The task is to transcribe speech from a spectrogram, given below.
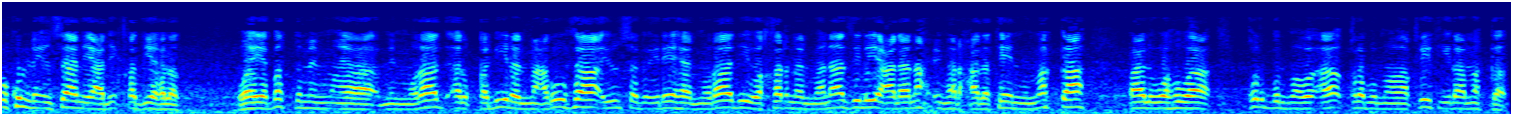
وكل إنسان يعني قد يغلط. وهي بطن من من مراد القبيلة المعروفة ينسب إليها المرادي وقرن المنازل على نحو مرحلتين من مكة. قالوا وهو قرب المو... أقرب المواقيت إلى مكة.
